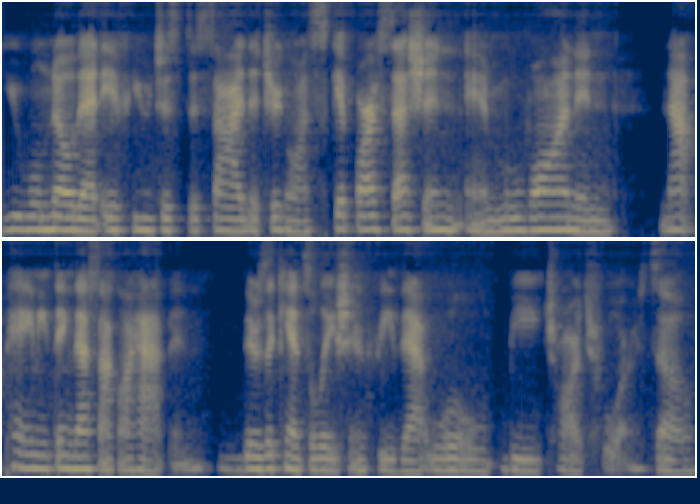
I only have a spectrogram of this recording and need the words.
you will know that if you just decide that you're going to skip our session and move on and not pay anything, that's not going to happen. There's a cancellation fee that will be charged for. So,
